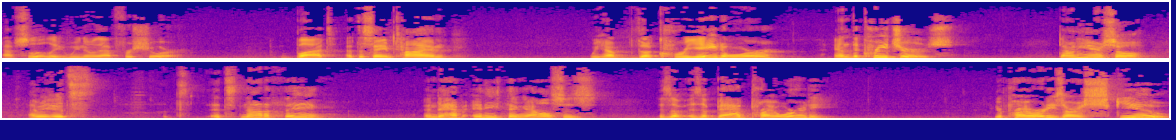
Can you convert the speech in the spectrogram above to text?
Absolutely, we know that for sure. But at the same time, we have the Creator and the creatures down here. So, I mean, it's it's, it's not a thing. And to have anything else is, is, a, is a bad priority. Your priorities are askew.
